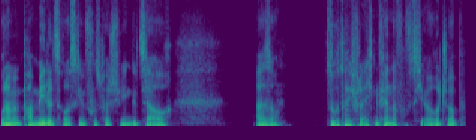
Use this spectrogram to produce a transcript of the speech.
oder mit 'n paar Mädels rausgehen, Fußball spielen, gibt's ja auch. Also, sucht euch vielleicht 'n 450 € Job,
